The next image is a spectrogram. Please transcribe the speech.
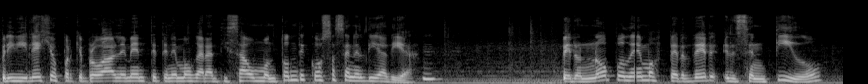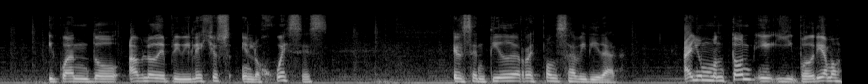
Privilegios porque probablemente tenemos garantizado un montón de cosas en el día a día. Mm pero no podemos perder el sentido, y cuando hablo de privilegios en los jueces, el sentido de responsabilidad. Hay un montón, y, podríamos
